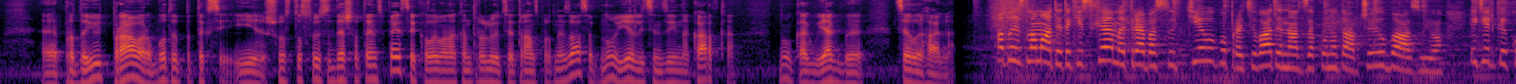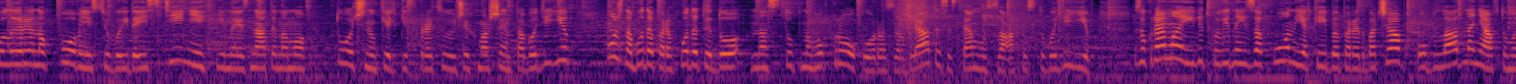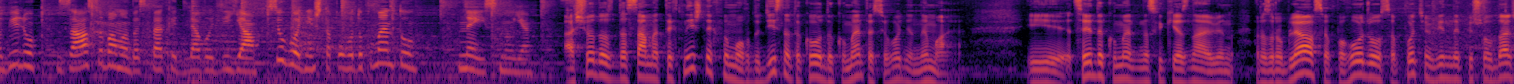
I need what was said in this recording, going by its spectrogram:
продають право роботи по таксі. І що стосується Державтоінспекції, коли вона контролює цей транспортний засіб, ну є ліцензійна картка, ну як би, якби це легально. Аби зламати такі схеми, треба суттєво попрацювати над законодавчою базою. І тільки коли ринок повністю вийде із тіні, і ми знатимемо точну кількість працюючих машин та водіїв, можна буде переходити до наступного кроку розробляти систему захисту водіїв. Зокрема, і відповідний закон, який би передбачав обладнання автомобілю засобами безпеки для водія. Сьогодні ж такого документу не існує. А щодо до саме технічних вимог, то дійсно такого документа сьогодні немає. І цей документ, наскільки я знаю, він розроблявся, погоджувався, потім він не пішов далі.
